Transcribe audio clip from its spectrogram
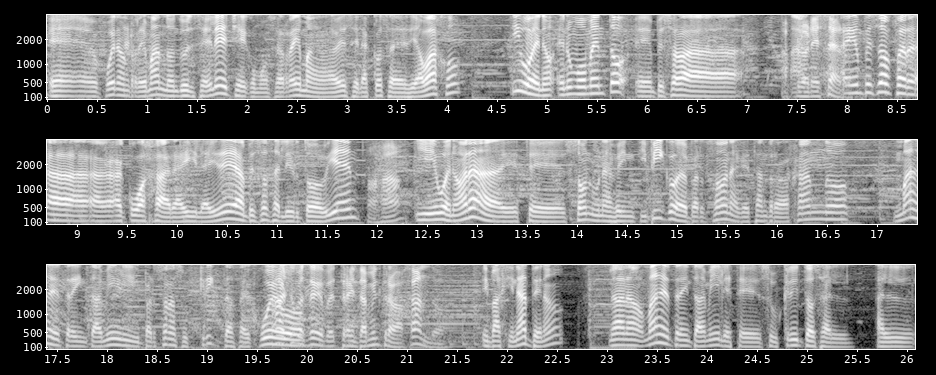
eh, fueron remando en dulce de leche, como se rema a veces las cosas desde abajo. Y bueno, en un momento eh, empezó a, A florecer. a- empezó a, cuajar ahí la idea, empezó a salir todo bien. Ajá. Y bueno, ahora este, son unas veintipico de personas que están trabajando. Más de 30.000 personas suscritas al Ah, juego. yo pensé que 30.000 trabajando. Imagínate, ¿no? No, no, más de 30.000 este, suscritos al, al,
